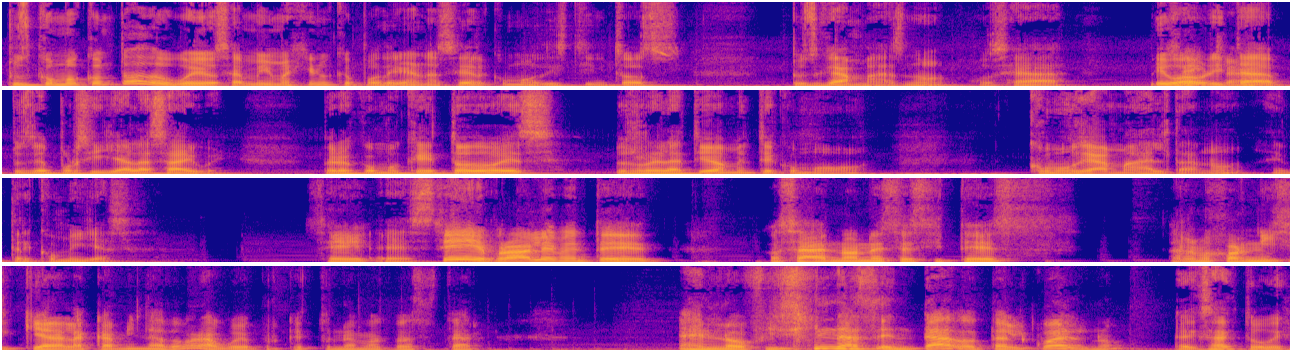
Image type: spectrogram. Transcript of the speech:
pues como con todo, güey. O sea, me imagino que podrían hacer como distintos, pues gamas, ¿no? O sea, digo, Sí, ahorita, claro. pues de por sí ya las hay, güey. Pero como que todo es, pues relativamente como, como gama alta, ¿no? Entre comillas. Sí. Este- Sí, probablemente, o sea, no necesites a lo mejor ni siquiera la caminadora, güey, porque tú nada más vas a estar en la oficina sentado, tal cual, ¿no? Exacto, güey.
